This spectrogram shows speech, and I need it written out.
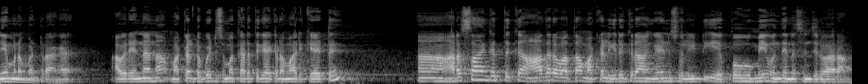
நியமனம் பண்ணுறாங்க அவர் என்னென்னா மக்கள்கிட்ட போயிட்டு சும்மா கருத்து கேட்குற மாதிரி கேட்டு அரசாங்கத்துக்கு ஆதரவாக தான் மக்கள் இருக்கிறாங்கன்னு சொல்லிட்டு எப்போவுமே வந்து என்ன செஞ்சிருவாராம்?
